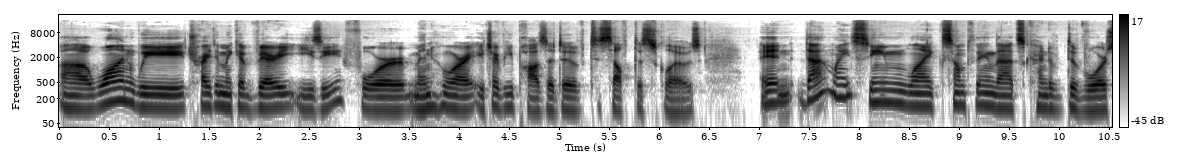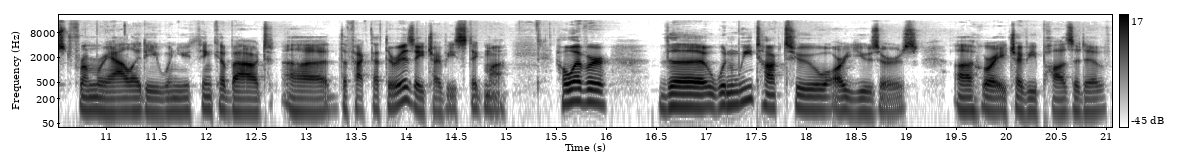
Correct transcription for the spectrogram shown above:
Uh, one, we try to make it very easy for men who are HIV positive to self disclose. And that might seem like something that's kind of divorced from reality when you think about uh, the fact that there is HIV stigma. However, the when we talk to our users uh, who are HIV positive,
